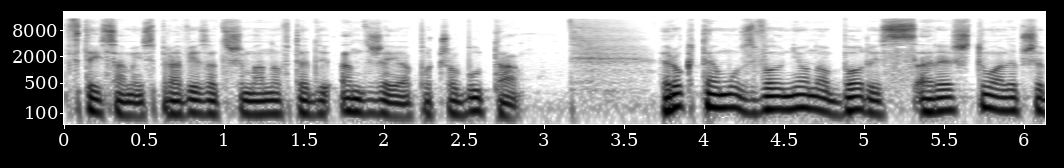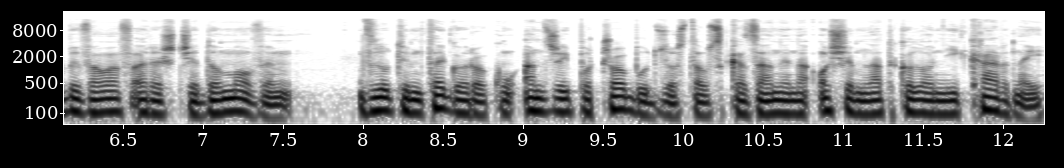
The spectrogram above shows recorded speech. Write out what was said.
W tej samej sprawie zatrzymano wtedy Andrzeja Poczobuta. Rok temu zwolniono Borys z aresztu, ale przebywała w areszcie domowym. W lutym tego roku Andrzej Poczobut został skazany na 8 lat kolonii karnej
